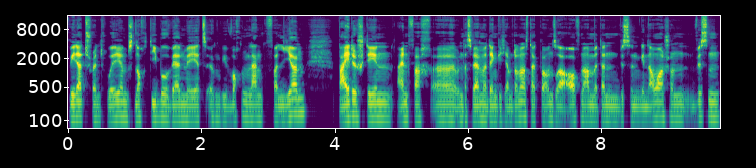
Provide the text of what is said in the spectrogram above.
weder Trent Williams noch Debo werden wir jetzt irgendwie wochenlang verlieren. Beide stehen einfach, äh, und das werden wir, denke ich, am Donnerstag bei unserer Aufnahme dann ein bisschen genauer schon wissen,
